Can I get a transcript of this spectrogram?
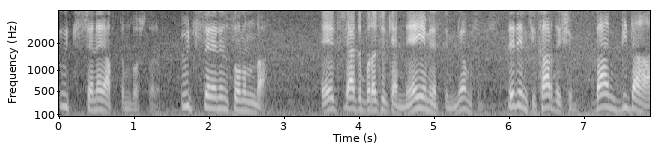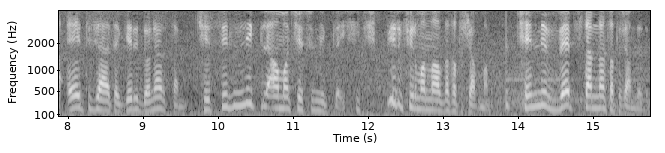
3 sene yaptım dostlarım. 3 senenin sonunda e-ticareti bırakırken neye yemin ettim biliyor musunuz? Dedim ki kardeşim ben bir daha e-ticarete geri dönersem kesinlikle ama kesinlikle hiçbir firmanın altında satış yapmam. Kendi web sitemden satacağım dedim.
